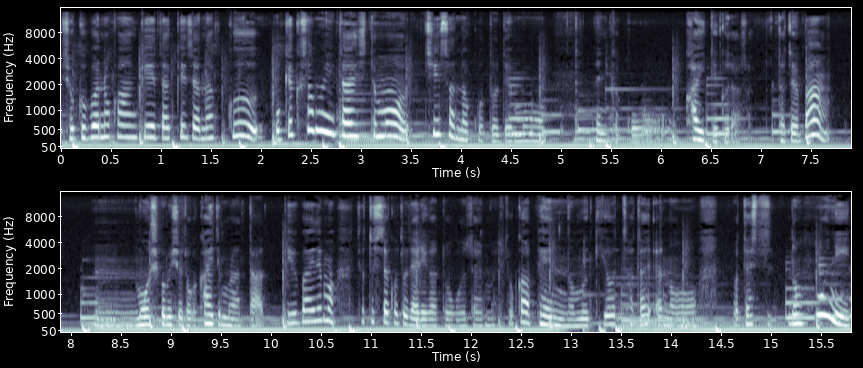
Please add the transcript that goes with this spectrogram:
職場の関係だけじゃなくお客様に対しても小さなことでも何かこう書いてください例えばうん申込書とか書いてもらったっていう場合でもちょっとしたことでありがとうございますとかペンの向きをたたあの私の方に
